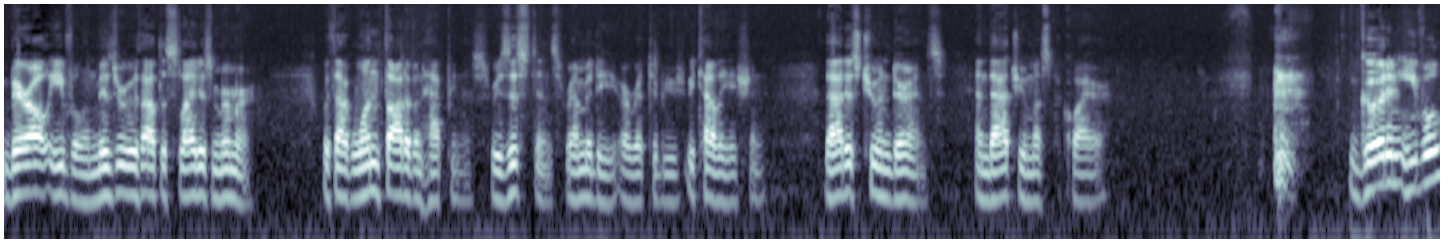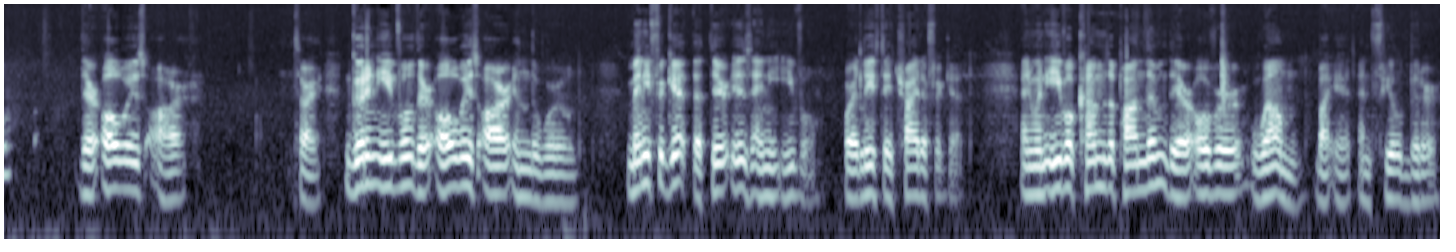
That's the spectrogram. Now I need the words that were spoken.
Bear all evil and misery without the slightest murmur, without one thought of unhappiness, resistance, remedy, or retribution, retaliation. That is true endurance, and that you must acquire. good and evil, there always are. Sorry, good and evil, there always are in the world. Many forget that there is any evil, or at least they try to forget. And when evil comes upon them, they are overwhelmed by it and feel bitter.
